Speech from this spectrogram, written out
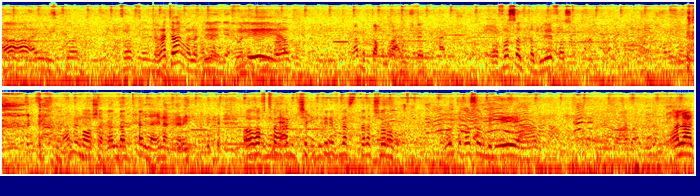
آه آه ثلاثة ولا اثنين؟ في إيه يابا؟ يا عم افتح واحد مش فاكر حاجة هو فصل طب ليه فصل؟ يا عم ما هو شغال ده انت اللي عينك غريب هو مفتوح يا عم شككتني في نفس الثلاث شرط قلت فصل من إيه يا عم؟ ولد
